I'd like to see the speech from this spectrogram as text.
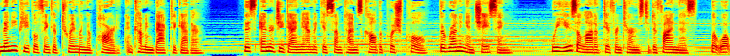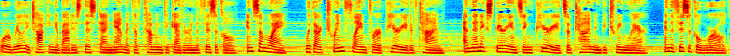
Many people think of twinning apart and coming back together. This energy dynamic is sometimes called the push pull, the running and chasing. We use a lot of different terms to define this, but what we're really talking about is this dynamic of coming together in the physical, in some way, with our twin flame for a period of time, and then experiencing periods of time in between where, in the physical world,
